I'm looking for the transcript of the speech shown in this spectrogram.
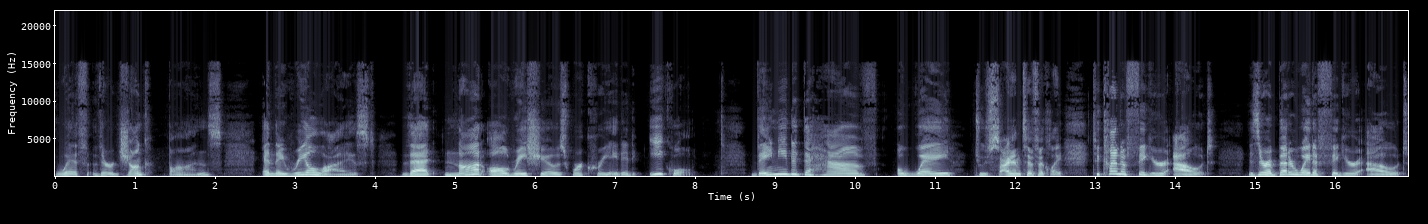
with their junk bonds, and they realized that not all ratios were created equal. They needed to have a way to scientifically to kind of figure out is there a better way to figure out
